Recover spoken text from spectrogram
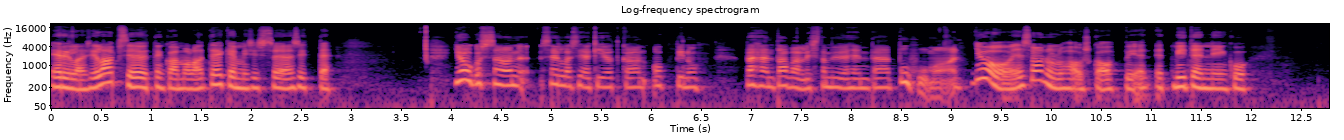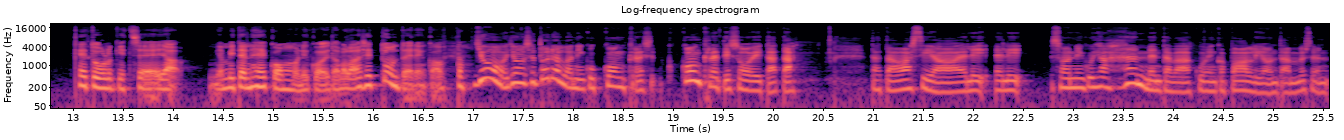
erilaisia lapsia, joiden kanssa me ollaan tekemisissä ja sitten... Joukossa on sellaisiakin, jotka on oppinut vähän tavallista myöhempää puhumaan. Joo, ja se on ollut hauska oppia, että, että miten niin kuin he tulkitsee ja ja miten he kommunikoivat tavallaan sit tunteiden kautta. Joo, joo se todella niin kuin konkretisoi tätä, tätä asiaa. Eli, eli se on niin kuin ihan hämmentävää, kuinka paljon tämmöisen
